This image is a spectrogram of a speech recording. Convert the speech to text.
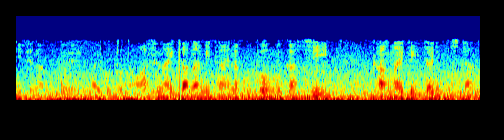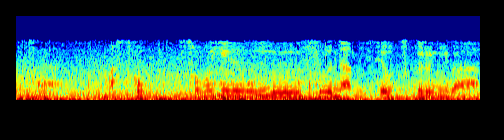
店なのでうまいこと回せないかなみたいなことを昔考えていたりもしたんですが、まあ、そそういう風な店を作るには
